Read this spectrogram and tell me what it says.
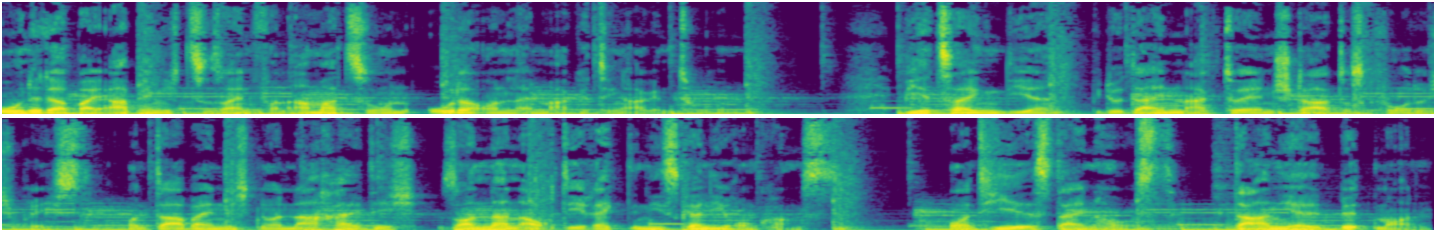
ohne dabei abhängig zu sein von Amazon oder Online-Marketing-Agenturen. Wir zeigen dir, wie du deinen aktuellen Status quo durchbrichst und dabei nicht nur nachhaltig, sondern auch direkt in die Skalierung kommst. Und hier ist dein Host, Daniel Bittmann.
